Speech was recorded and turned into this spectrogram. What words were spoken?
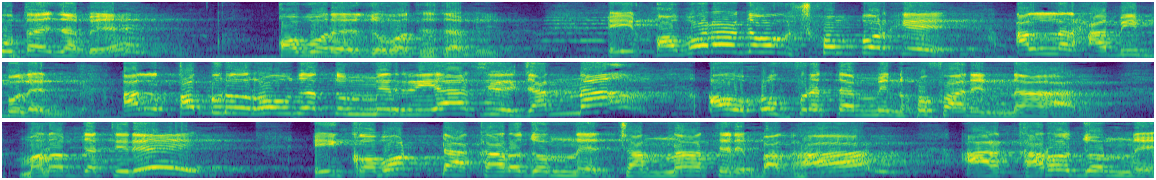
কোথায় যাবে? কবরের জগতে যাবে। এই কবরের জগৎ সম্পর্কে আল্লাহর হাবিব বলেন, আল কবর রৌজাতুম রিয়াসিল জান্নাহ আও হুফরাতাম হুফারিন নার। মানব জাতিরে, এই কবরটা কারও জন্যে জান্নাতের বাগান আর কারও জন্যে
